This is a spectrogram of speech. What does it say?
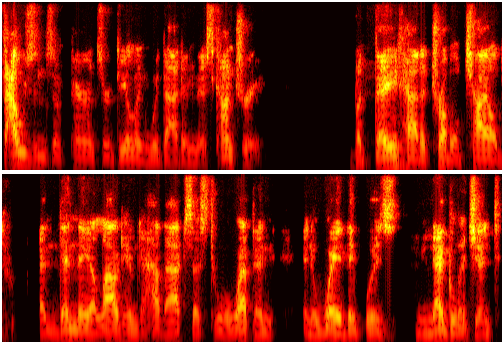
thousands of parents are dealing with that in this country but they had a troubled child and then they allowed him to have access to a weapon in a way that was negligent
